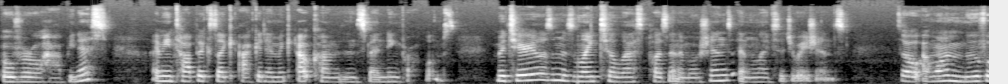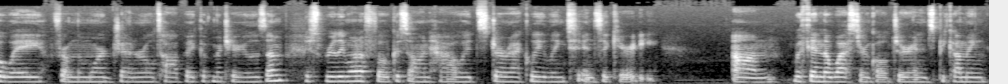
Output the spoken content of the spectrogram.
overall happiness. I mean topics like academic outcomes and spending problems. Materialism is linked to less pleasant emotions and life situations. So I want to move away from the more general topic of materialism. Just really want to focus on how it's directly linked to insecurity um, within the Western culture, and it's becoming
